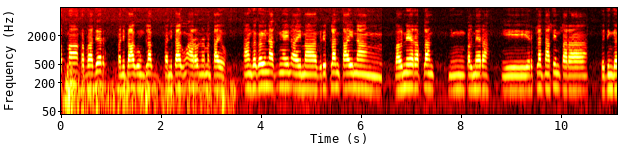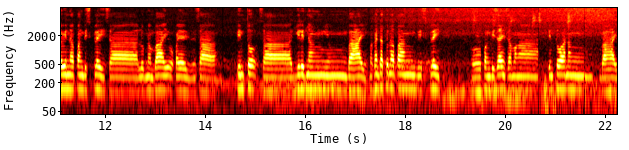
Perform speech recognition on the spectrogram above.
up mga kabrader? Panibagong vlog, panibagong araw na naman tayo. Ang gagawin natin ngayon ay mag-replant tayo ng palmera plant, yung palmera. I-replant natin para pwedeng gawin na pang display sa loob ng bahay o kaya sa pinto sa gilid ng yung bahay. Maganda to na pang display o pang design sa mga pintuan ng bahay.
